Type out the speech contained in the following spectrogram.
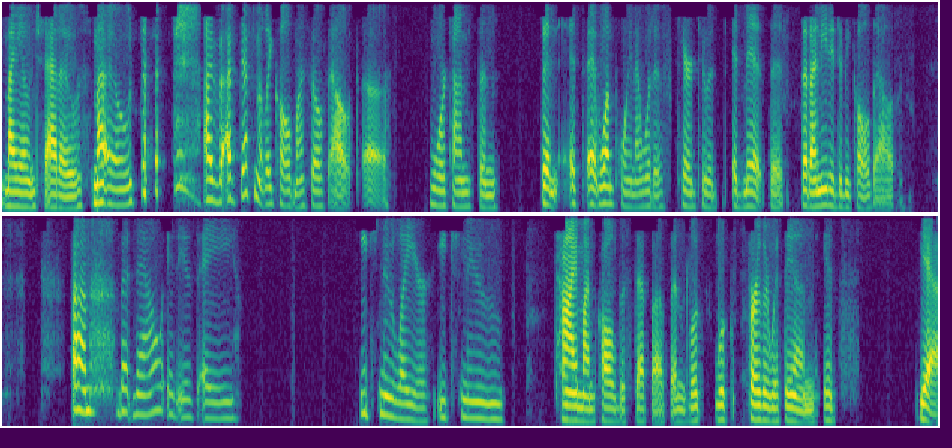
my own shadows, my own. I've I've definitely called myself out uh more times than than at, at one point I would have cared to ad- admit that that I needed to be called out. Um, but now it is a each new layer, each new time I'm called to step up and look look further within. It's yeah,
